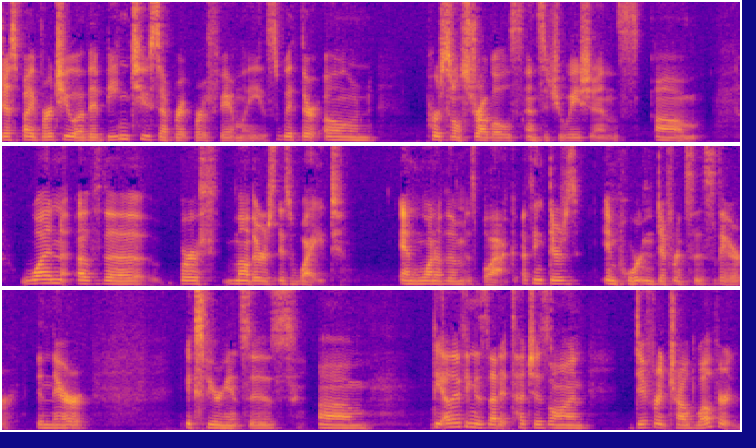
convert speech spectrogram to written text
just by virtue of it being two separate birth families with their own personal struggles and situations. Um, one of the birth mothers is white and one of them is black. I think there's important differences there in their experiences. Um, The other thing is that it touches on different child welfare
